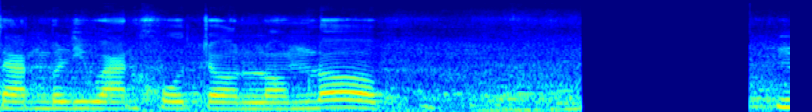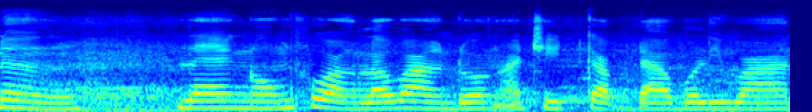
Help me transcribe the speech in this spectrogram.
จันทร์บริวารโคจรล้อมรอบ 1. แรงโน้มถ่วงระหว่างดวงอาทิตย์กับดาวบริวาร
